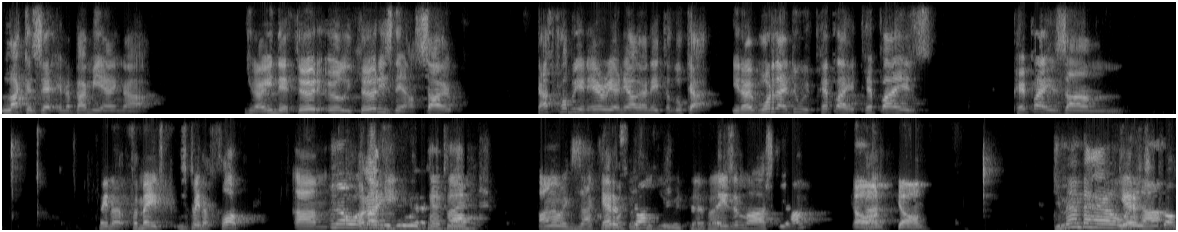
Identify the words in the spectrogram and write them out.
Lacazette and Aubameyang are, you know, in their third, early 30s now. So that's probably an area now they need to look at. You know, what do they do with Pepe? Pepe is, Pepe is, um, been a, for me, he's been a flop. Um, I know what I know they do with Pepe. Strong, I know exactly he had a do with Pepe. season last year. Go on, go on. Do you remember how when, uh,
